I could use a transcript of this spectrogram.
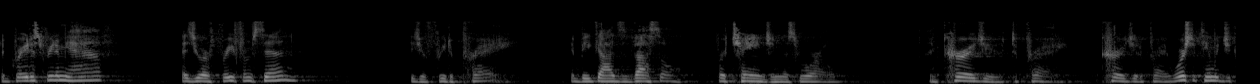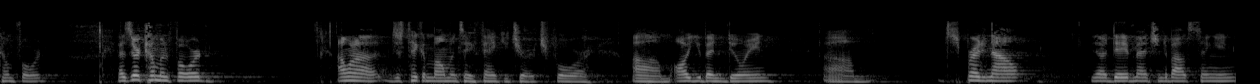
The greatest freedom you have, as you are free from sin, is you're free to pray and be God's vessel for change in this world. I encourage you to pray encourage you to pray. Worship team, would you come forward? As they're coming forward, I want to just take a moment and say thank you, church, for um, all you've been doing, um, spreading out. You know, Dave mentioned about singing.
